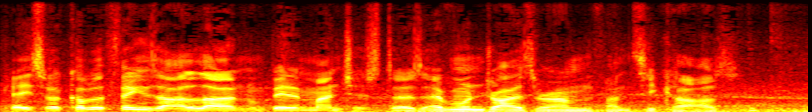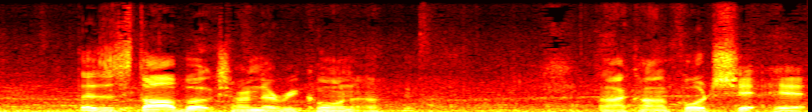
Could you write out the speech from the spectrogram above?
Okay, so a couple of things that I learned on being in Manchester is everyone drives around in fancy cars. There's a Starbucks around every corner. And I can't afford shit here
